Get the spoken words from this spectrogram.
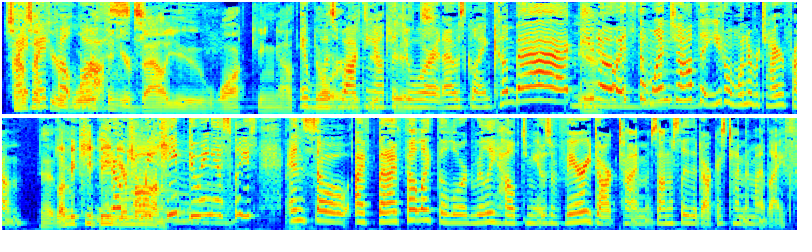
Sounds I, like I your felt worth lost. and your value walking out the it door. It was walking out the door, and I was going, "Come back!" Yeah. You know, it's the one job that you don't want to retire from. Yeah, let me keep you being know, your can mom. we keep doing this, please? And so I, but I felt like the Lord really helped me. It was a very dark time. It was honestly the darkest time in my life.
